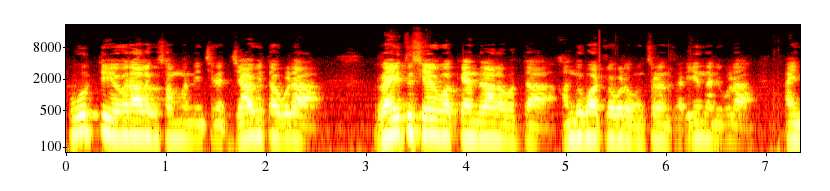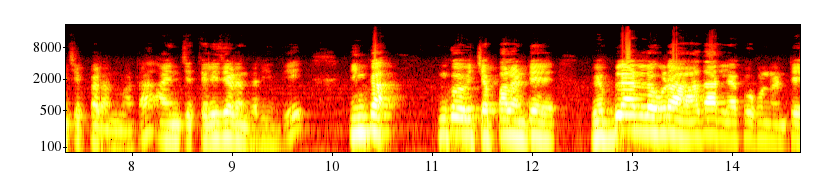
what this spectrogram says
పూర్తి వివరాలకు సంబంధించిన జాబితా కూడా రైతు సేవా కేంద్రాల వద్ద అందుబాటులో కూడా ఉంచడం జరిగిందని కూడా ఆయన చెప్పాడు అనమాట ఆయన తెలియజేయడం జరిగింది. ఇంకా ఇంకోవి చెప్పాలంటే వెబ్లాండ్లో కూడా ఆధార్ లేకోకుండా అంటే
